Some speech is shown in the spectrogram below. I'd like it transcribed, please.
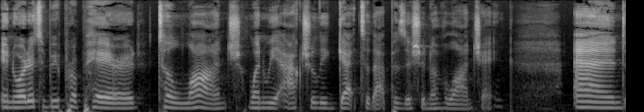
in order to be prepared to launch when we actually get to that position of launching. And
